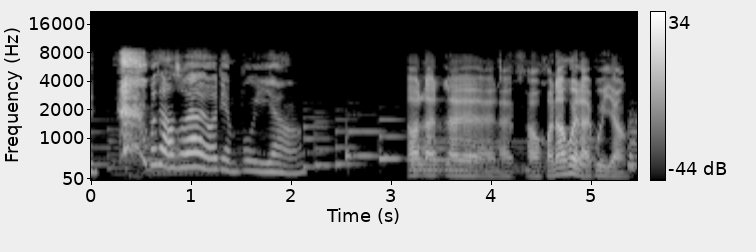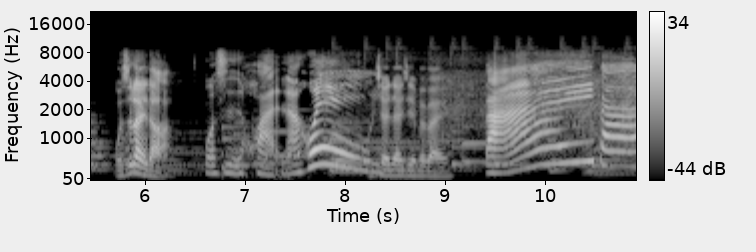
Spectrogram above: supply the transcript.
我想说要有点不一样。好，来来来来来，好，环大会来不一样，我是赖达，我是缓啊会我，们下期再见，拜拜拜。拜。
